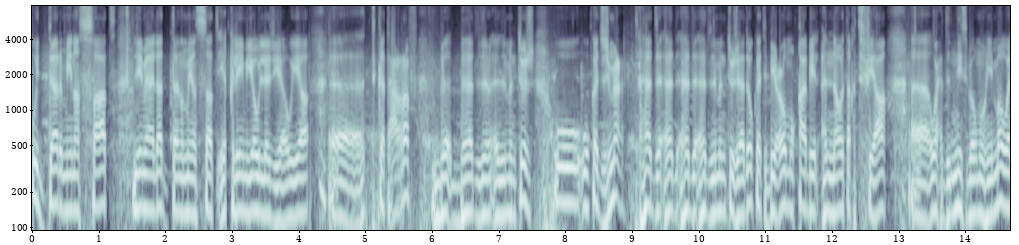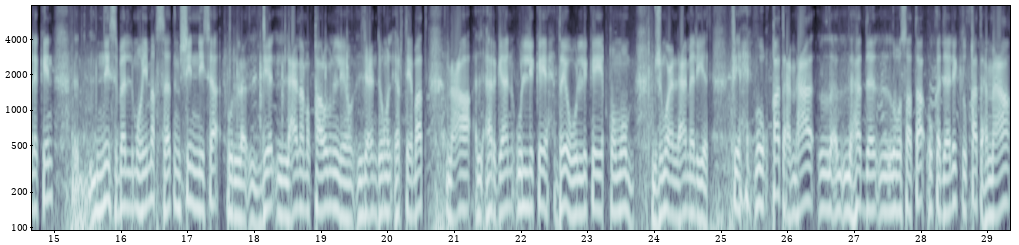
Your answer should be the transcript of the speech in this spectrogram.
ويدار منصات لما لا منصات إقليمية ولا جهوية آه، كتعرف بهذا المنتوج وكتجمع هذا هذا هذا المنتوج هذا وكتبيعه مقابل أنه تاخذ فيها آه، واحد النسبة مهمة. ولكن النسبة المهمة خصها تمشي النساء ديال العالم القروي اللي عندهم الارتباط مع الأركان واللي كيحظيو واللي كيقوموا بمجموعة العمليات. في وقطع مع هذا الوسطاء وكذلك القطع مع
